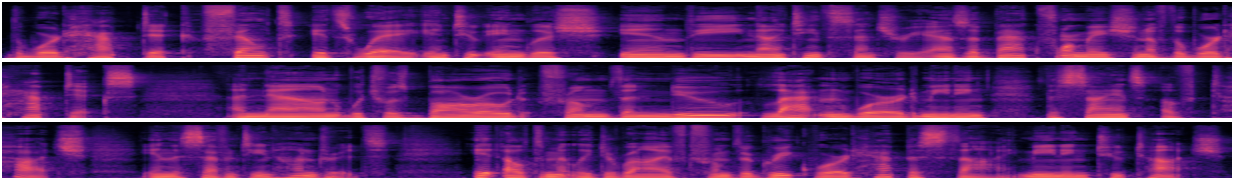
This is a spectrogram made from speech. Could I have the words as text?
The word haptic felt its way into English in the 19th century as a back formation of the word haptics, a noun which was borrowed from the new Latin word meaning the science of touch in the 1700s. It ultimately derived from the Greek word haptesthai, meaning to touch.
